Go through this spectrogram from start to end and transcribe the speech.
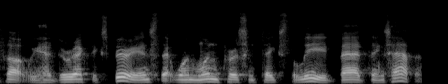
thought we had direct experience that when one person takes the lead, bad things happen.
